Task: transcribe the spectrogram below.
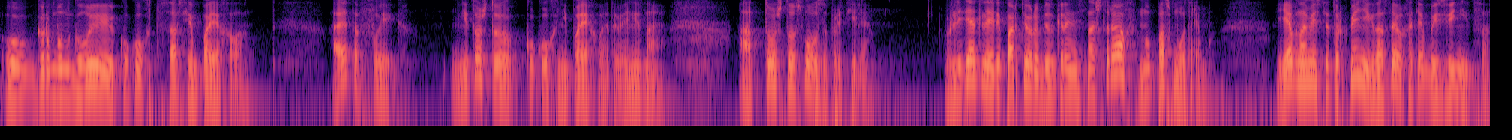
У Гурмунглы кукуха-то совсем поехала. А это фейк. Не то, что кукуха не поехала, этого я не знаю, а то, что слово запретили. Влетят ли репортеры без границ на штраф? Ну, посмотрим. Я бы на месте Туркмении их заставил хотя бы извиниться.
